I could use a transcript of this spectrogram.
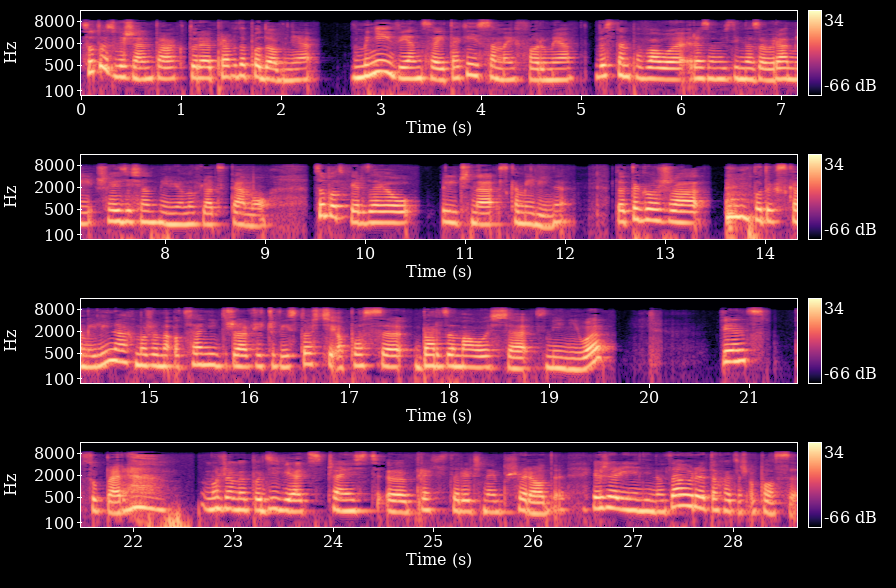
Są to zwierzęta, które prawdopodobnie w mniej więcej takiej samej formie występowały razem z dinozaurami 60 milionów lat temu, co potwierdzają liczne skamieliny. Dlatego, że po tych skamielinach możemy ocenić, że w rzeczywistości oposy bardzo mało się zmieniły, więc super. Możemy podziwiać część y, prehistorycznej przyrody. Jeżeli nie dinozaury, to chociaż oposy.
